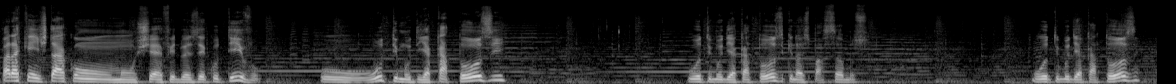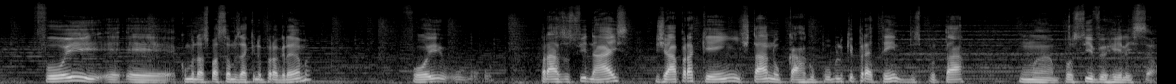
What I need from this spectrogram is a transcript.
Para quem está como chefe do executivo, o último dia 14, o último dia 14 que nós passamos, o último dia 14 foi, é, é, como nós passamos aqui no programa, foi o, prazos finais já para quem está no cargo público e pretende disputar uma possível reeleição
